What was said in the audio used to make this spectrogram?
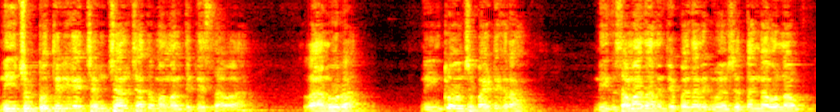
నీ చుట్టూ తిరిగే చెంచాల చేత మమ్మల్ని తిట్టిస్తావా? రా నువ్వురా నీ ఇంట్లో నుంచి బయటకు రా. నీకు సమాధానం చెప్పేదానికి మేము సిద్ధంగా ఉన్నాం.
